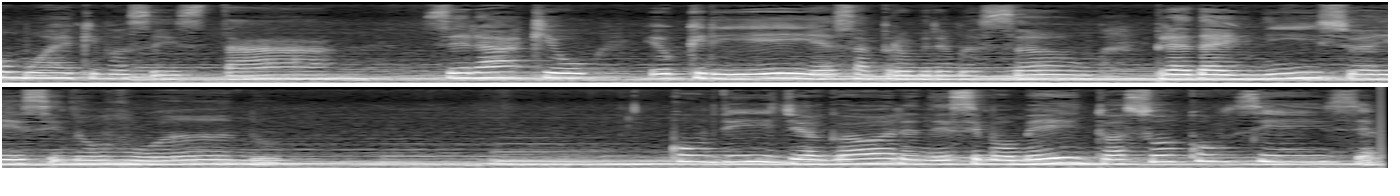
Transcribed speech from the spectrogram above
como é que você está? Será que eu, eu criei essa programação para dar início a esse novo ano? Convide agora, nesse momento, a sua consciência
